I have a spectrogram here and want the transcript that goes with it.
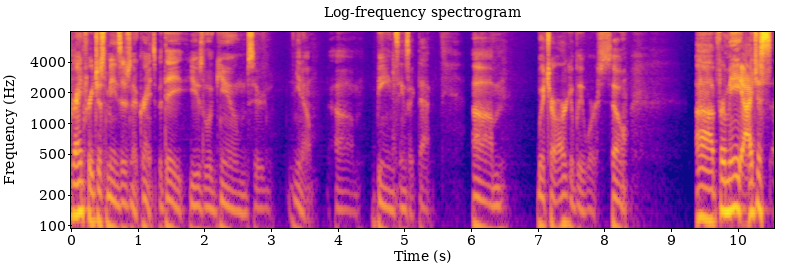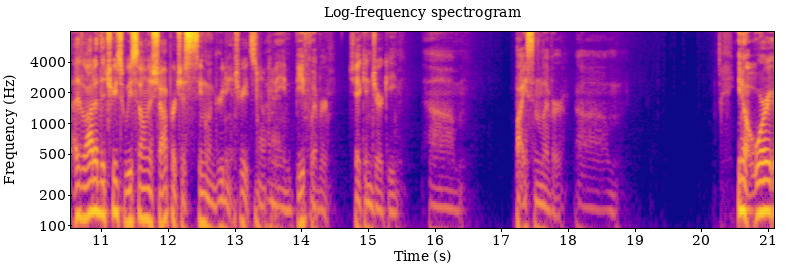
grain free just means there's no grains, but they use legumes or, you know, um, beans, things like that, um, which are arguably worse. So, uh, for me, I just a lot of the treats we sell in the shop are just single ingredient treats. Okay. I mean, beef liver, chicken jerky, um, bison liver, you know, or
